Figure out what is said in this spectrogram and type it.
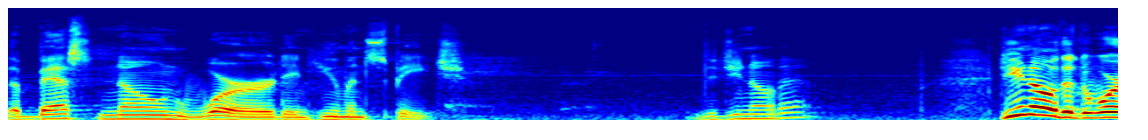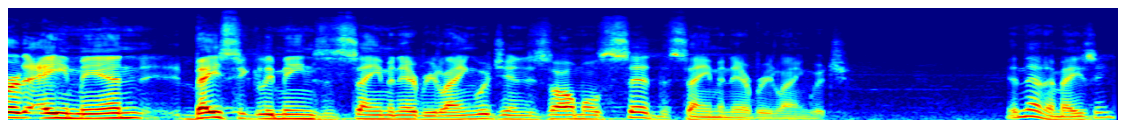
the best known word in human speech. Did you know that? Do you know that the word amen basically means the same in every language and it's almost said the same in every language? Isn't that amazing?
